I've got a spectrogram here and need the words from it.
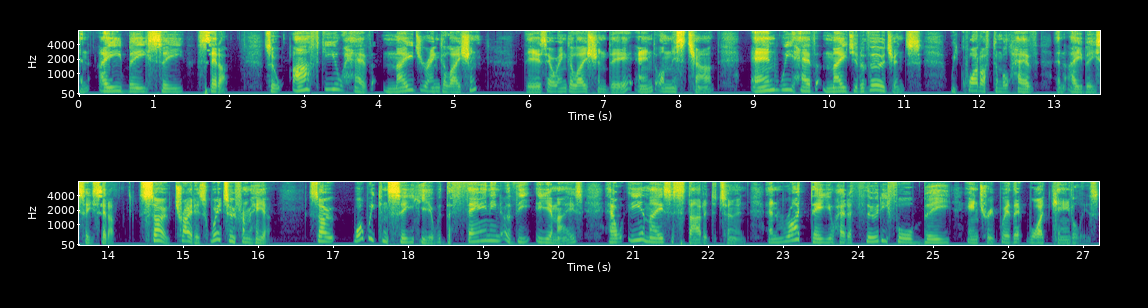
an ABC setup. So after you have major angulation there's our angulation there and on this chart and we have major divergence we quite often will have an ABC setup. So traders where to from here so what we can see here with the fanning of the EMAs our EMAs have started to turn. And right there you had a 34b entry where that white candle is.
